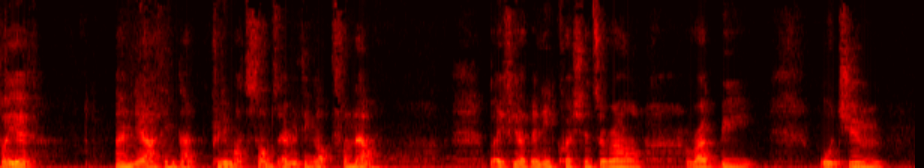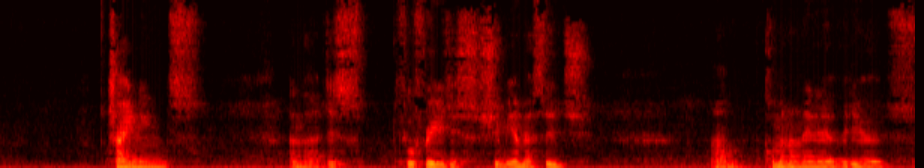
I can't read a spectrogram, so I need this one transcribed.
But yeah. And yeah, I think that pretty much sums everything up for now. But if you have any questions around rugby or gym trainings and that, just feel free to just shoot me a message, um, comment on any of the videos.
